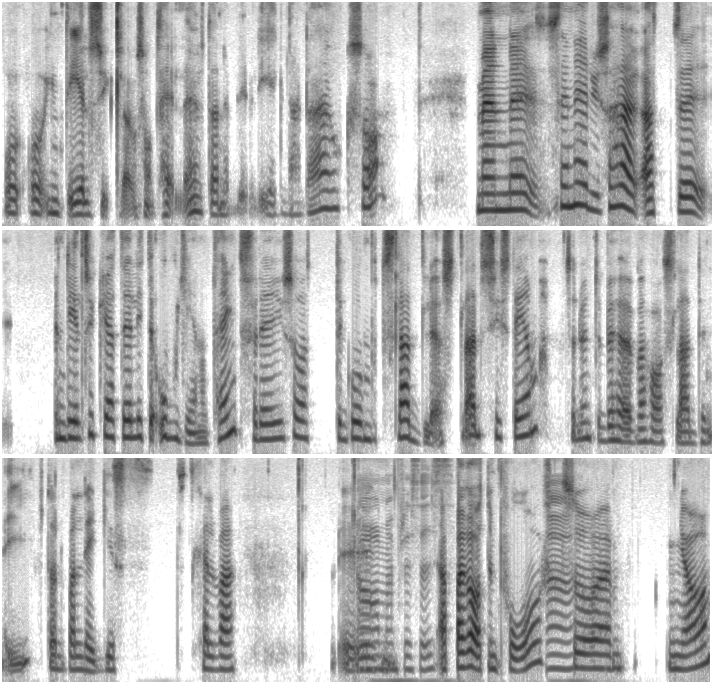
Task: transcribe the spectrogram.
Och, och inte elcyklar och sånt heller utan det blir väl egna där också. Men eh, sen är det ju så här att eh, en del tycker att det är lite ogenomtänkt för det är ju så att det går mot sladdlöst laddsystem. Så du inte behöver ha sladden i utan du bara lägger själva eh, Ja apparaten på. Ja. Så ja,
